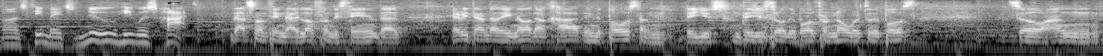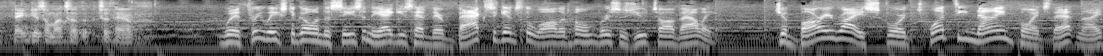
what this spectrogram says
Ivan's teammates knew he was hot. That's something I love from this team, that every time that they know that I'm hot in the post and they just they just throw the ball from nowhere to the post. So um, thank you so much to them. With three weeks to go in the season, the Aggies had their backs against the wall at home versus Utah Valley. Jabari Rice scored 29 points that night,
